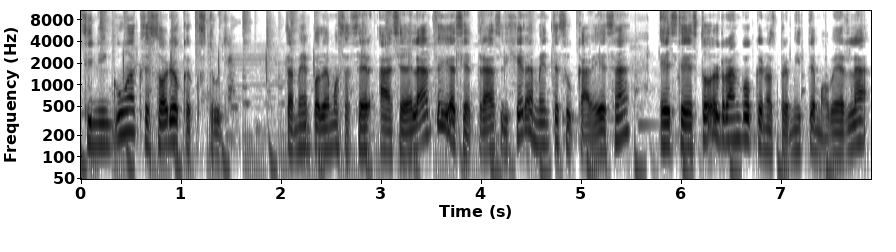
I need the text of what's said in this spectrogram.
sin ningún accesorio que obstruya. También podemos hacer hacia adelante y hacia atrás ligeramente su cabeza, este es todo el rango que nos permite moverla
